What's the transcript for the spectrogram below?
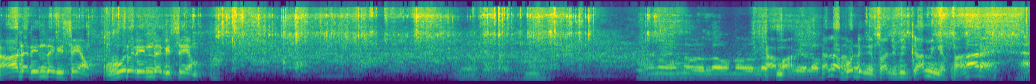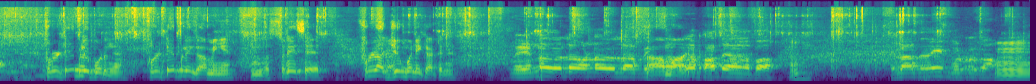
நாடறிந்த விஷயம் ஊரறிந்த விஷயம். ஒன்றும் இல்லை ஒன்றும் இல்லை ஆமா நல்லா போட்டுங்க காமிங்கப்பா ஃபுல் டேபிளே போடுங்க. ஃபுல் டேபிளையும் காமிங்க. சுரேஷ் ஃபுல்லாக ஜூம் பண்ணி காட்டுங்க. எண்ணெய் இல்லை ஒன்றும் இல்லை ஆமா. அப்படின்னு பார்த்துக்காங்கப்பா. எல்லாத்தையும் போட்டிருக்கோம். ம்.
